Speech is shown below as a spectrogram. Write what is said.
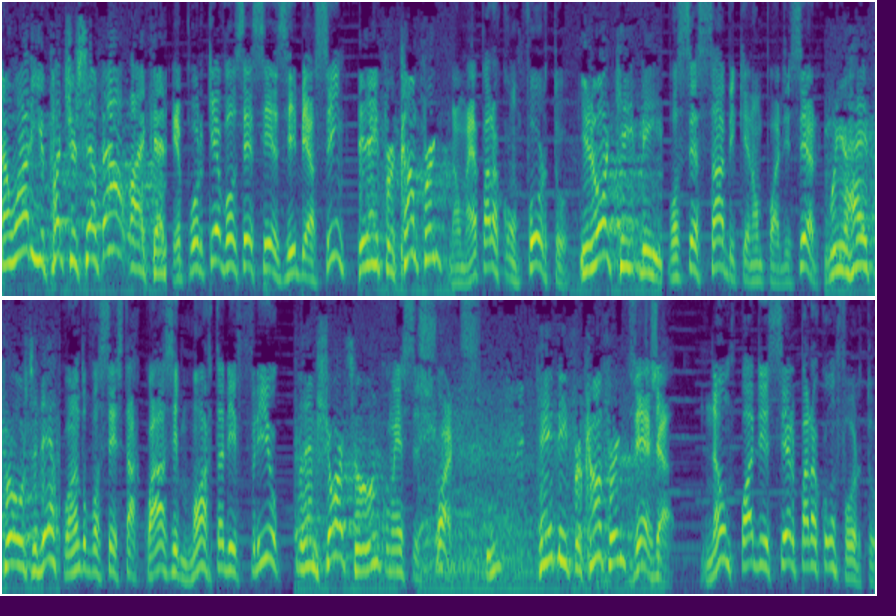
And why do you put yourself out like that? E por que você se exibe assim? It ain't for comfort. Não é para conforto. You know it can't be. Você sabe que não pode ser. When you're half froze to death Quando você está quase morta de frio with them shorts on, com esses shorts. can't be for comfort. Veja, não pode ser para conforto.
